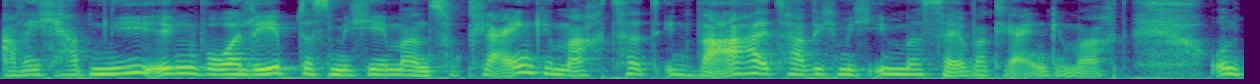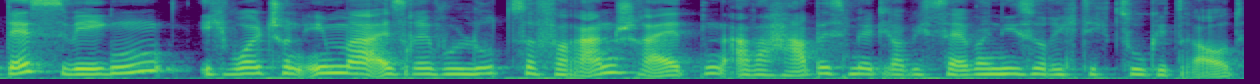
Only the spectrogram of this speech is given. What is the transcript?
Aber ich habe nie irgendwo erlebt, dass mich jemand so klein gemacht hat. In Wahrheit habe ich mich immer selber klein gemacht. Und deswegen, ich wollte schon immer als Revoluzer voranschreiten, aber habe es mir, glaube ich, selber nie so richtig zugetraut.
